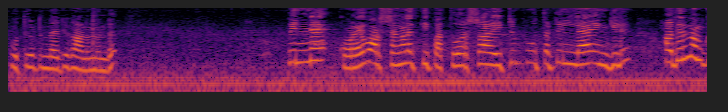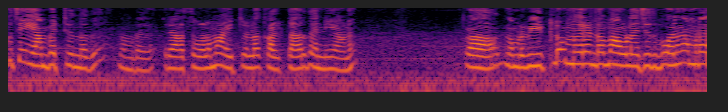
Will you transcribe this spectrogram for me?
പൂത്ത് കാണുന്നുണ്ട്. പിന്നെ കുറെ വർഷങ്ങളെത്തി പത്ത് വർഷമായിട്ടും പൂത്തിട്ടില്ല എങ്കിൽ അതിന് നമുക്ക് ചെയ്യാൻ പറ്റുന്നത് നമ്മുടെ രാസവളമായിട്ടുള്ള കൾട്ടാർ തന്നെയാണ്. നമ്മുടെ വീട്ടിൽ ഒന്നോ രണ്ടോ മാവളം ഇതുപോലെ നമ്മുടെ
